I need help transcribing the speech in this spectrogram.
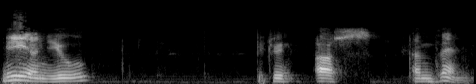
me and you, between us and them.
